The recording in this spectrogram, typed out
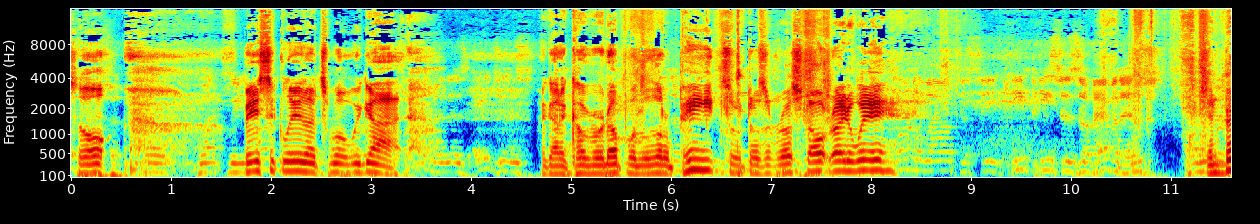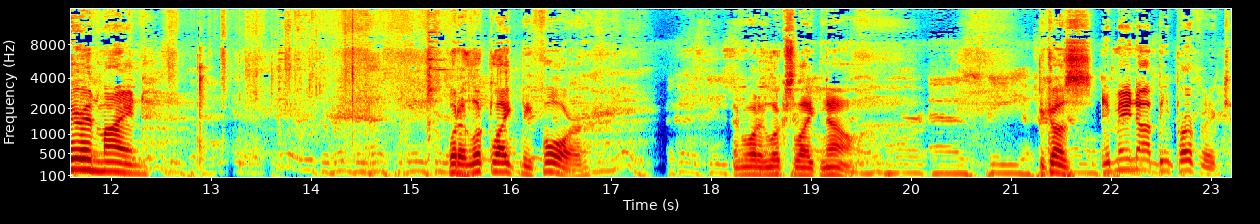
So, basically that's what we got. I got to cover it up with a little paint so it doesn't rust out right away. And bear in mind what it looked like before and what it looks like now. Because it may not be perfect,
